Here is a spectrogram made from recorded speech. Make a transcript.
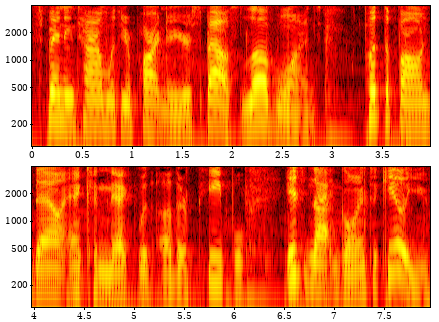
Spending time with your partner, your spouse, loved ones. Put the phone down and connect with other people. It's not going to kill you.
